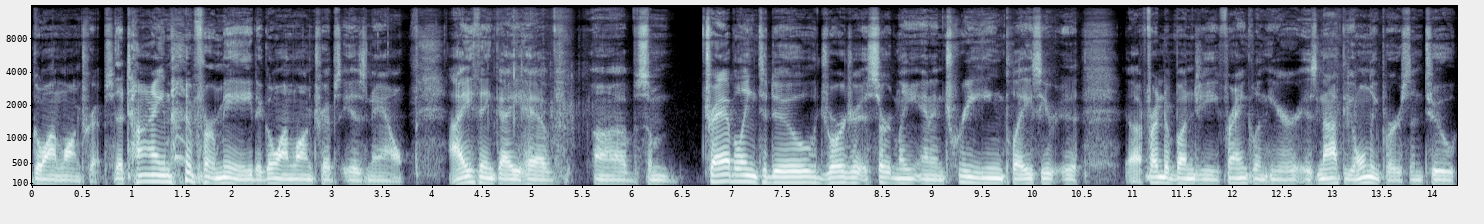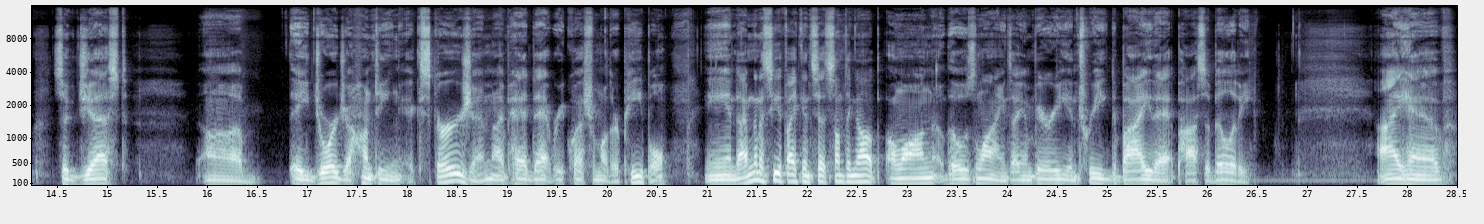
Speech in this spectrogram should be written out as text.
go on long trips. The time for me to go on long trips is now. I think I have uh, some traveling to do. Georgia is certainly an intriguing place. Uh, a friend of Bungee, Franklin, here is not the only person to suggest uh, a Georgia hunting excursion. I've had that request from other people, and I'm going to see if I can set something up along those lines. I am very intrigued by that possibility. I have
